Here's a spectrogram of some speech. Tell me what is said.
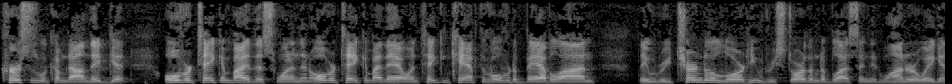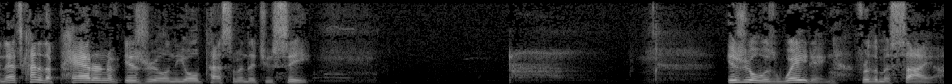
curses would come down, they'd get overtaken by this one and then overtaken by that one, taken captive over to Babylon. They would return to the Lord, He would restore them to blessing, they'd wander away again. That's kind of the pattern of Israel in the Old Testament that you see. Israel was waiting for the Messiah.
